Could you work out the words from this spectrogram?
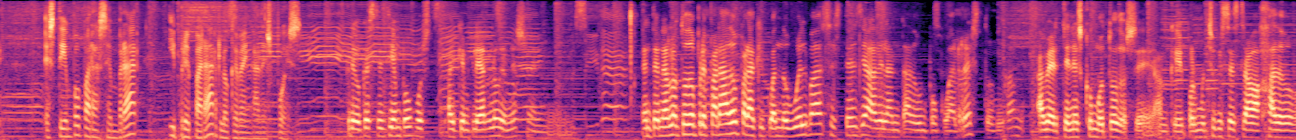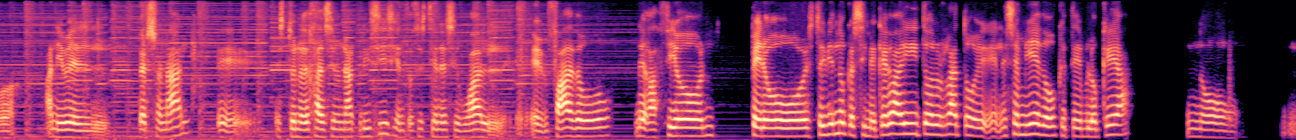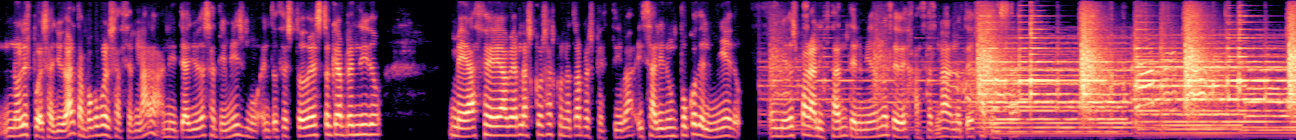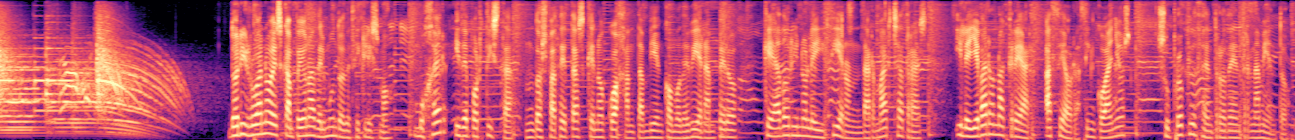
Es tiempo para sembrar y preparar lo que venga después. Creo que este tiempo pues, hay que emplearlo en eso, en, tenerlo todo preparado para que cuando vuelvas estés ya adelantado un poco al resto, digamos. A ver, tienes como todos, ¿eh? aunque por mucho que estés trabajado a nivel personal, eh, esto no deja de ser una crisis y entonces tienes igual enfado, negación, pero estoy viendo que si me quedo ahí todo el rato en ese miedo que te bloquea, no, no les puedes ayudar, tampoco puedes hacer nada, ni te ayudas a ti mismo. Entonces todo esto que he aprendido me hace ver las cosas con otra perspectiva y salir un poco del miedo. El miedo es paralizante, el miedo no te deja hacer nada, no te deja pensar. Dori Ruano es campeona del mundo de ciclismo, mujer y deportista, dos facetas que no cuajan tan bien como debieran, pero que a Dori no le hicieron dar marcha atrás y le llevaron a crear, hace ahora cinco años, su propio centro de entrenamiento.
